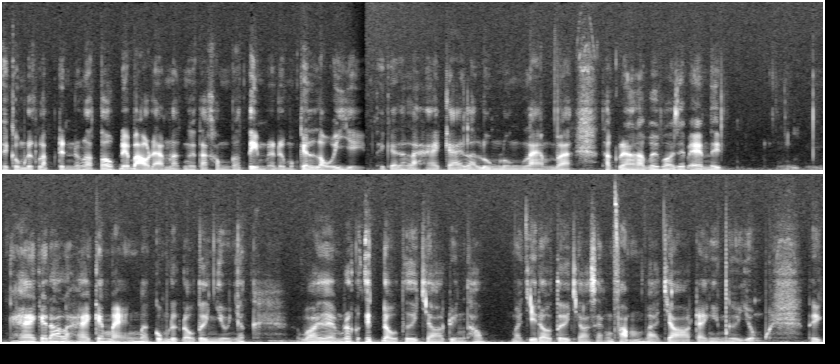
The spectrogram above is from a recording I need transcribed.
thì cũng được lập trình rất là tốt để bảo đảm là người ta không có tìm ra được một cái lỗi gì. Thì cái đó là hai cái là luôn luôn làm và thật ra là với Voice FM thì hai cái đó là hai cái mảng mà cũng được đầu tư nhiều nhất. Voice em rất ít đầu tư cho truyền thông mà chỉ đầu tư cho sản phẩm và cho trải nghiệm người dùng. Thì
